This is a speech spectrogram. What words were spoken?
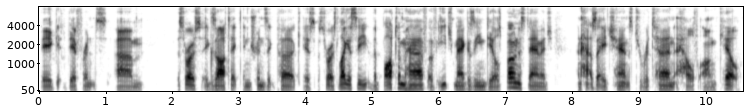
big difference. Um, the Suros exotic intrinsic perk is Suros Legacy. The bottom half of each magazine deals bonus damage and has a chance to return health on kill.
